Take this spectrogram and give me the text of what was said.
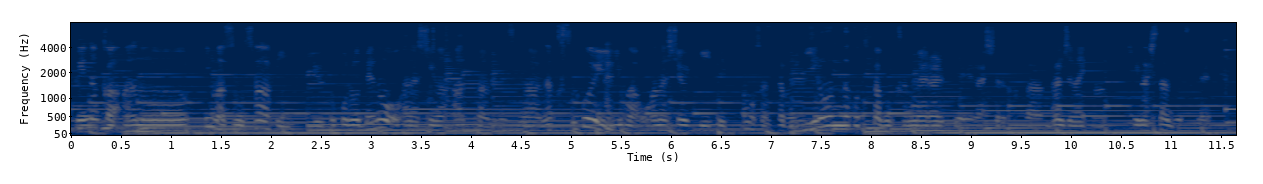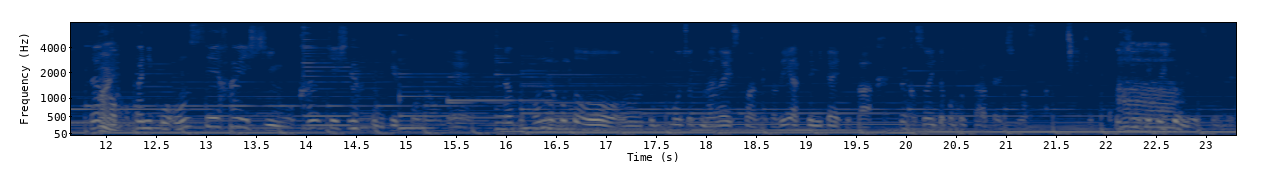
逆になんか、あのー、今そのサーフィンっていうところでのお話があったんですが、なんかすごい今お話を聞いて、トモさん多分いろんなこと多分考えられていらっしゃる方なんじゃないかなって気がしたんですね。なんか他にこう音声配信を関係しなくても結構なので、なんかこんなことを、うん、もうちょっと長いスパンとかでやってみたいとか、なんかそういったことってあったりしますか？個人的な興味ですよね。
